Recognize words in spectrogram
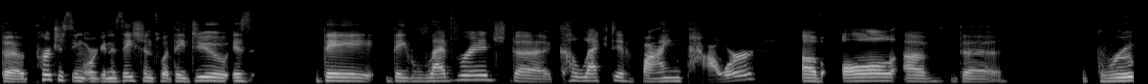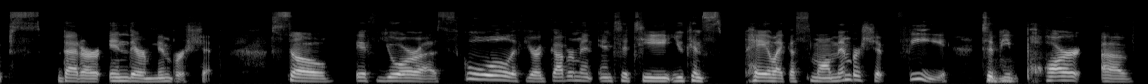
the purchasing organizations, what they do is they they leverage the collective buying power of all of the groups that are in their membership. So if you're a school, if you're a government entity, you can pay like a small membership fee to mm-hmm. be part of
